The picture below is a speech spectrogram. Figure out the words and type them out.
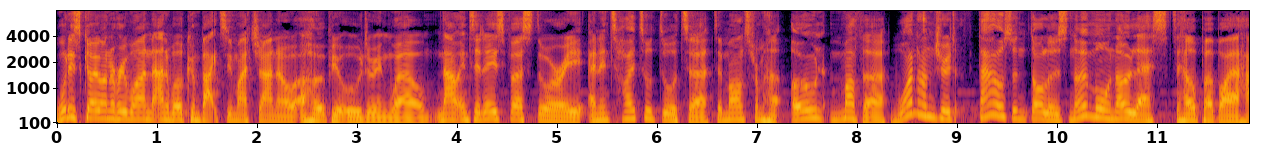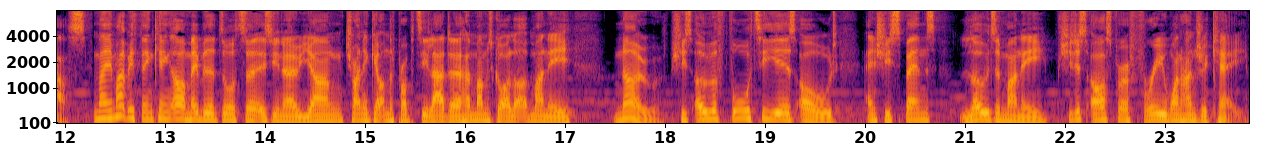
What is going on, everyone, and welcome back to my channel. I hope you're all doing well. Now, in today's first story, an entitled daughter demands from her own mother $100,000, no more, no less, to help her buy a house. Now, you might be thinking, oh, maybe the daughter is, you know, young, trying to get on the property ladder, her mum's got a lot of money. No, she's over 40 years old and she spends loads of money. She just asked for a free 100k.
